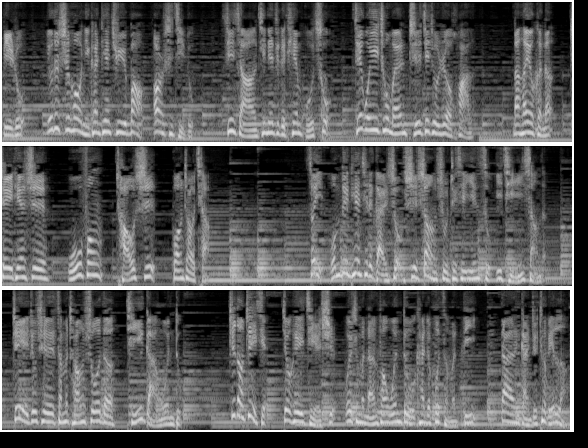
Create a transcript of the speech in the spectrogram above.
比如，有的时候你看天气预报二十几度，心想今天这个天不错，结果一出门直接就热化了，那很有可能这一天是无风、潮湿、光照强。所以，我们对天气的感受是上述这些因素一起影响的，这也就是咱们常说的体感温度。知道这些，就可以解释为什么南方温度看着不怎么低，但感觉特别冷。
